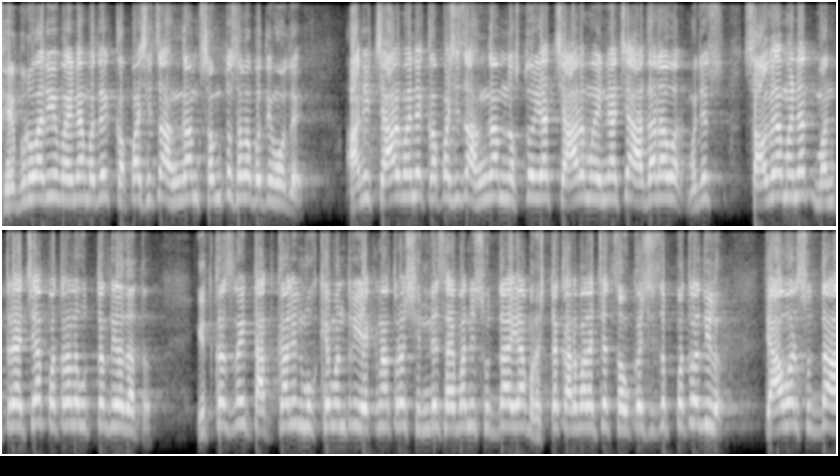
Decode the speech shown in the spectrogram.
फेब्रुवारी महिन्यामध्ये कपाशीचा हंगाम संपतो सभापती महोदय. आणि चार महिने कपाशीचा हंगाम नसतो या चार महिन्याच्या आधारावर म्हणजे सहाव्या महिन्यात मंत्र्याच्या पत्राला उत्तर दिलं जातं. इतकंच नाही तत्कालीन मुख्यमंत्री एकनाथराव शिंदे साहेबांनी सुद्धा या भ्रष्ट कारभाराच्या चौकशीचं पत्र दिलं. त्यावर सुद्धा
